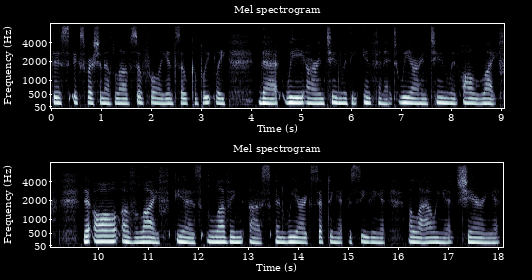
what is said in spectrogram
this expression of love so fully and so completely that we are in tune with the infinite. We are in tune with all life, that all of life is loving us and we are accepting it, receiving it, allowing it, sharing it.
